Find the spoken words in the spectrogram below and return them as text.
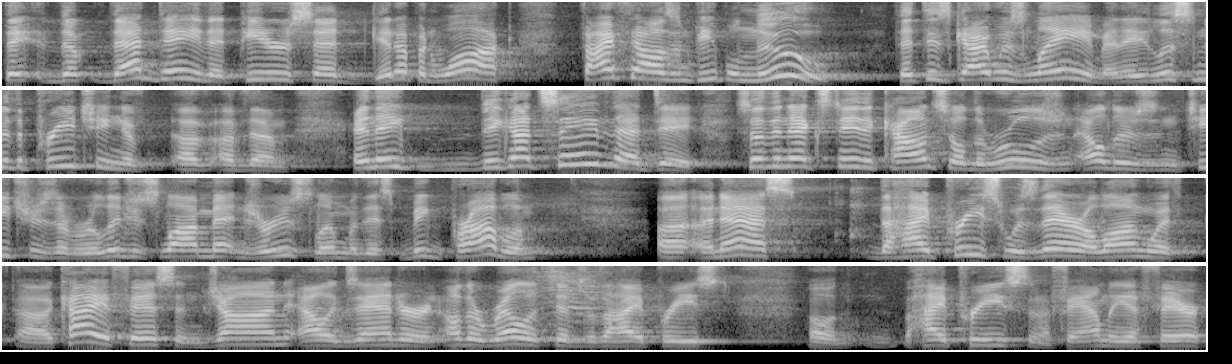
They, the, that day that Peter said, Get up and walk, 5,000 people knew that this guy was lame, and they listened to the preaching of, of, of, them, and they, they got saved that day. So the next day, the council, the rulers and elders and teachers of religious law met in Jerusalem with this big problem. Uh, Annas the high priest was there along with uh, Caiaphas and John, Alexander, and other relatives of the high priest. Oh, high priest and a family affair.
